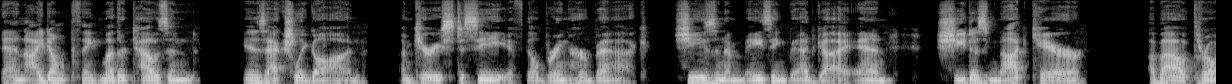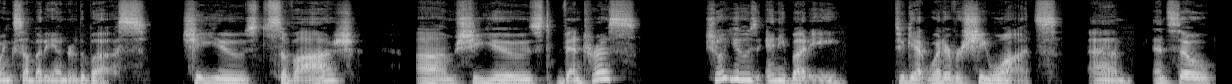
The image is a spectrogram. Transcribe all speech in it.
And I don't think Mother Talzin is actually gone. I'm curious to see if they'll bring her back. She's an amazing bad guy, and she does not care about throwing somebody under the bus. She used Savage. Um, she used Ventress. She'll use anybody to get whatever she wants. Um, and so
